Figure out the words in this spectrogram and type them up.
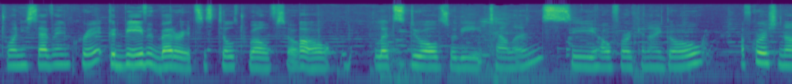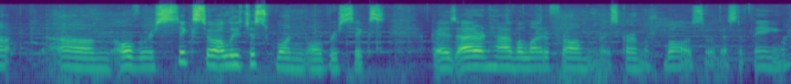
27 crit. Could be even better, it's still 12, so... Oh, let's do also the talents, see how far can I go. Of course not um, over 6, so at least just one over 6. Because I don't have a lot of from skirmish balls, so that's the thing.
